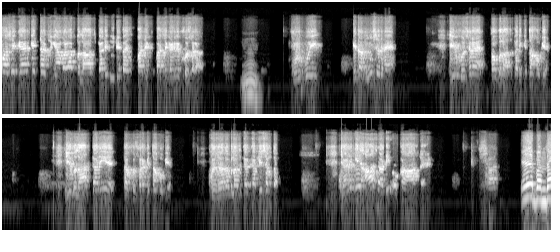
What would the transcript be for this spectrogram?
ਪਾਸੇ ਕਹਿਣਗੇ ਢੱਡੀਆਂ ਵਾਲਾ ਬਲਾਤਕਾਰੀ ਦੂਜੇ ਪਾਸੇ ਪਾਸੇ ਕਹਿਣਗੇ ਖੁਸਰਾ। ਹੂੰ। ਹੁਣ ਕੋਈ ਇਹਦਾ ਮੂੰਹ ਸਿਰ ਹੈ? ਜੇ ਖੁਸਰਾ ਹੈ ਤਾਂ ਬਲਾਤਕਾਰੀ ਕਿੱਦਾਂ ਹੋ ਗਿਆ? ਜੇ ਬਲਾਤਕਾਰੀ ਹੈ ਤਾਂ ਖੁਸਰਾ ਕਿੱਦਾਂ ਹੋ ਗਿਆ? ਖੁਸਰਾ ਦਾ ਬਲਾਤਕਾਰ ਕਰ ਨਹੀਂ ਸਕਦਾ। ਜਾਣੀ ਕਿ ਆ ਸਾਡੀ ਔਕਾਤ ਹੈ। ਇਹ ਬੰਦਾ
